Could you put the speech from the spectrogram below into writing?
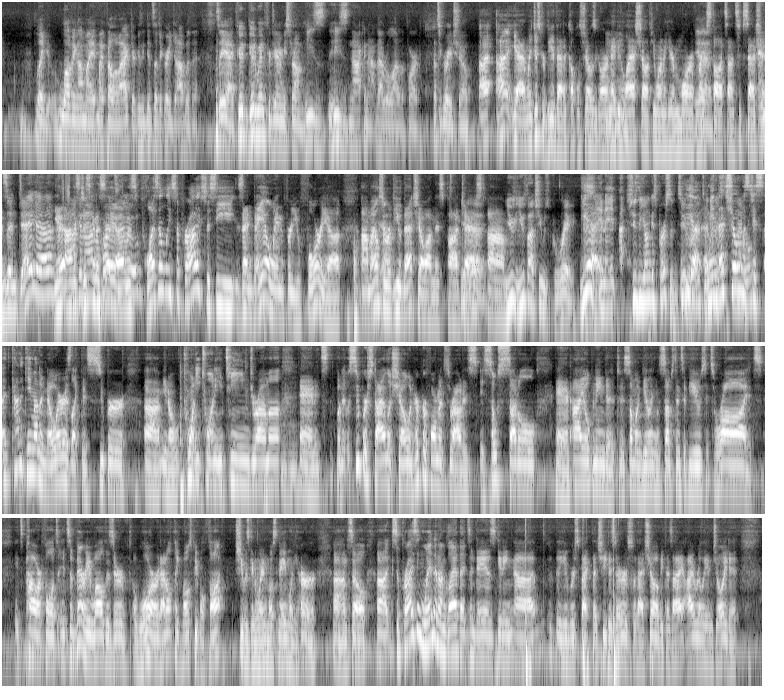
like loving on my my fellow actor because he did such a great job with it. So yeah, good good win for Jeremy Strong. He's he's knocking out that role out of the park. That's a great show. I, I, yeah, and we just reviewed that a couple shows ago, or maybe the last show if you want to hear more of Mm-hmm. Yeah. Mike's thoughts on Succession. And Zendaya. Yeah, I was just gonna say I was pleasantly surprised to see Zendaya win for Euphoria. Um, I also Yeah. reviewed that show on this podcast. Yeah. Um, you you thought she was great. yeah, and it, She's the youngest person too. yeah, right, I mean that show was role? just it kind of came out of nowhere as like this super. Um, you know, 2020 teen drama, Mm-hmm. and it's but it was super stylish show, and her performance throughout is is so subtle and eye opening to, to someone dealing with substance abuse. It's raw, it's it's powerful. It's it's a very well deserved award. I don't think most people thought she was going to win, most namely her. Um, so uh, surprising win, and I'm glad that Zendaya is getting uh, the respect that she deserves for that show because I I really enjoyed it.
